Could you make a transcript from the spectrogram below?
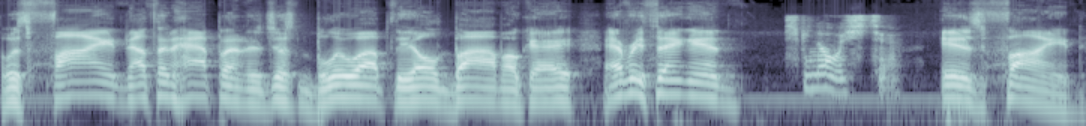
It was fine. Nothing happened. It just blew up the old bomb, okay? Everything in is fine.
